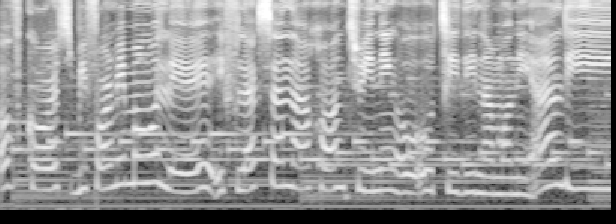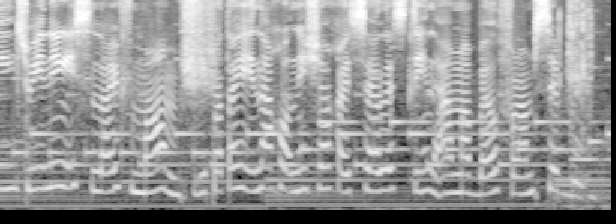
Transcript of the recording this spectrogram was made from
Of course, before mi manguli, i-flex na ako ang twinning OOTD na mo ni Ali. Twinning is life ma'am. Di patahin ako ni siya kay Celestine Amabel from Cebu.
